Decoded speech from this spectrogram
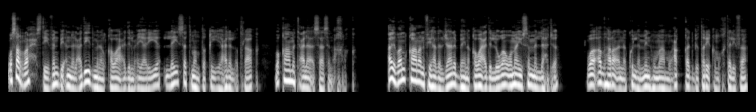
وصرح ستيفن بأن العديد من القواعد المعيارية ليست منطقية على الإطلاق وقامت على أساس أخرق. أيضا قارن في هذا الجانب بين قواعد اللغة وما يسمى اللهجة وأظهر أن كل منهما معقد بطريقة مختلفة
